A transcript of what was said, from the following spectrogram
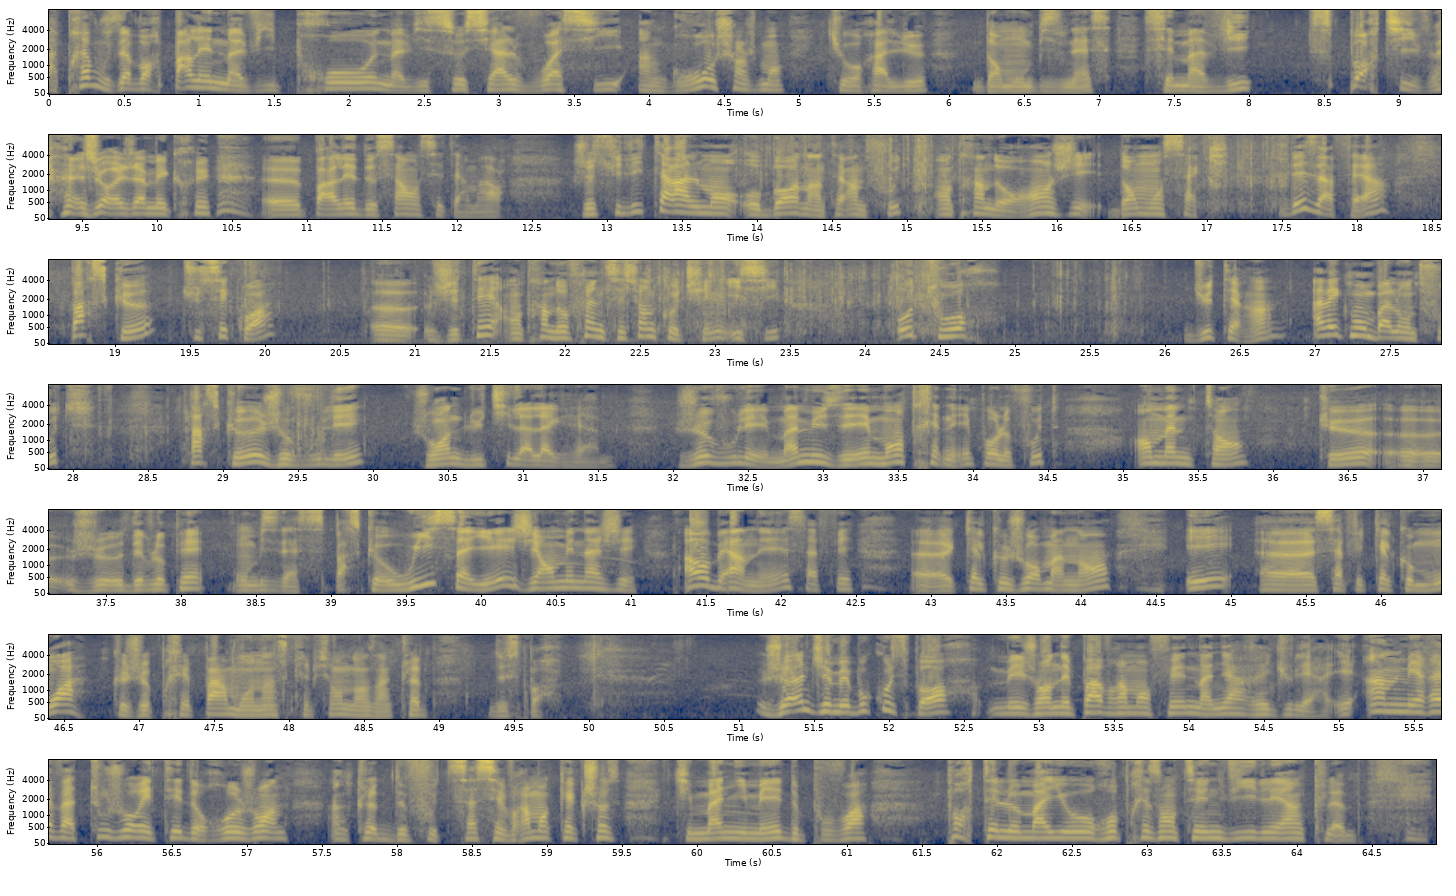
Après vous avoir parlé de ma vie pro, de ma vie sociale, voici un gros changement qui aura lieu dans mon business. C'est ma vie sportive. J'aurais jamais cru euh, parler de ça en ces termes. Alors, je suis littéralement au bord d'un terrain de foot en train de ranger dans mon sac des affaires parce que, tu sais quoi, euh, j'étais en train d'offrir une session de coaching ici autour du terrain avec mon ballon de foot parce que je voulais joindre l'utile à l'agréable. Je voulais m'amuser, m'entraîner pour le foot en même temps que euh, je développais mon business. Parce que oui, ça y est, j'ai emménagé à Aubernais, ça fait euh, quelques jours maintenant, et euh, ça fait quelques mois que je prépare mon inscription dans un club de sport. Jeune, j'aimais beaucoup le sport, mais j'en ai pas vraiment fait de manière régulière. Et un de mes rêves a toujours été de rejoindre un club de foot. Ça, c'est vraiment quelque chose qui m'animait de pouvoir porter le maillot, représenter une ville et un club.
